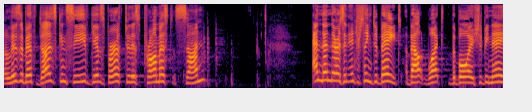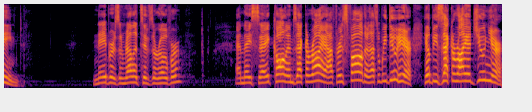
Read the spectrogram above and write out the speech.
Elizabeth does conceive, gives birth to this promised son. And then there is an interesting debate about what the boy should be named. Neighbors and relatives are over, and they say, Call him Zechariah after his father. That's what we do here. He'll be Zechariah Jr.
